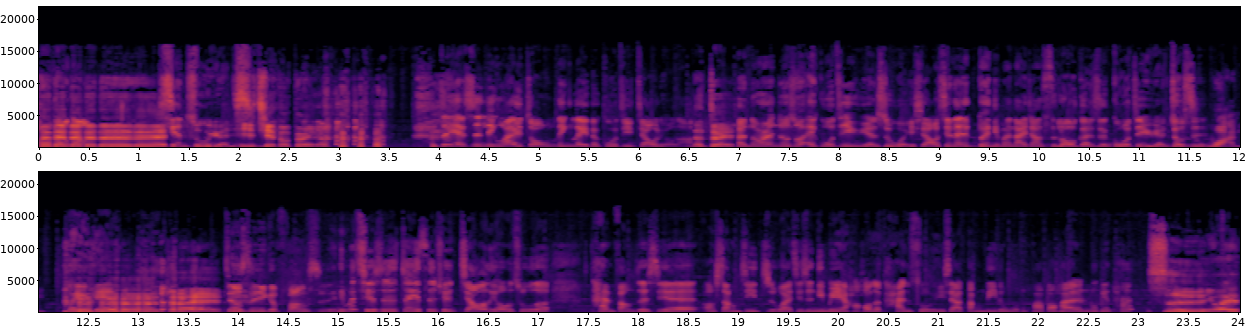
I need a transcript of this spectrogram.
对对对对对对对对，现出原形，一切都对了。这也是另外一种另类的国际交流啦。那，对，很多人就说，哎，国际语言是微笑，现在对你们来讲，slogan 是国际语言就是玩，对，就是一个方式。你们其实这一次去交流，除了探访这些哦商机之外，其实你们也好好的探索了一下当地的文化，包含路边摊。是因为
